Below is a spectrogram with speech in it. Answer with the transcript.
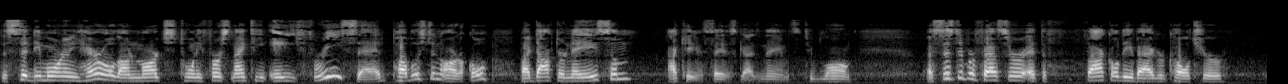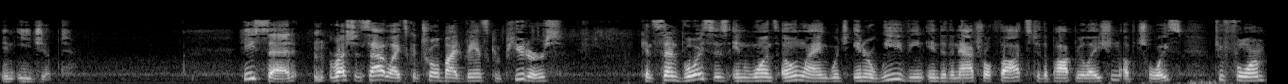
The Sydney Morning Herald on March 21st, 1983 said, published an article by Dr. Naesim, I can't even say this guy's name, it's too long, assistant professor at the Faculty of Agriculture in Egypt. He said, Russian satellites controlled by advanced computers can send voices in one's own language interweaving into the natural thoughts to the population of choice to form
